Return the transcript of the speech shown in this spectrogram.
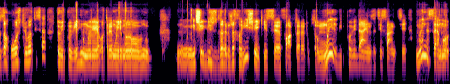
загострюватися, то відповідно ми отримуємо ну ще більш жахливіші якісь е, фактори. Тобто, ми відповідаємо за ці санкції, ми несемо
